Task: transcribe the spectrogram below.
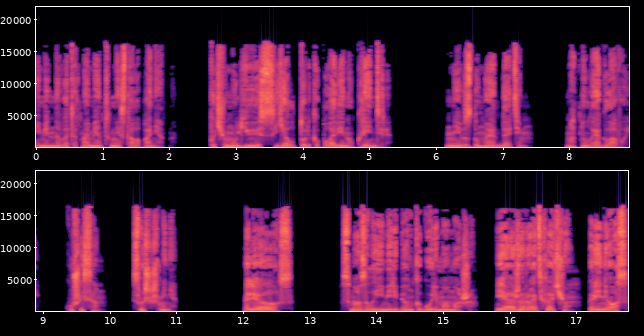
Именно в этот момент мне стало понятно, почему Льюис съел только половину кренделя. «Не вздумай отдать им», — мотнула я головой. «Кушай сам. Слышишь меня?» «Лёс!» — смазала имя ребенка горе мамаша. «Я жрать хочу. Принес?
